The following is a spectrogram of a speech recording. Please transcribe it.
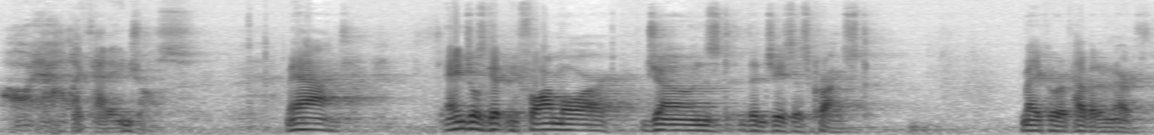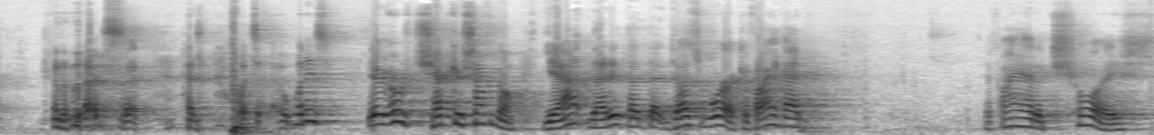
Oh, yeah, I like that, angels. Man, Angels get me far more Jonesed than Jesus Christ, maker of heaven and earth. You know, That's what's what is. You ever check yourself and go, yeah, that, is, that that does work. If I had, if I had a choice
